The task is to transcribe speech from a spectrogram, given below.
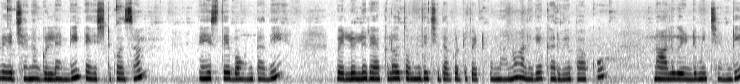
వేరుశనగుళ్ళండి టేస్ట్ కోసం. వేస్తే బాగుంటుంది. వెల్లుల్లి రేకలు తొమ్మిది చిదగొట్టు పెట్టుకున్నాను. అలాగే కరివేపాకు నాలుగు ఎండుమిర్చి అండి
